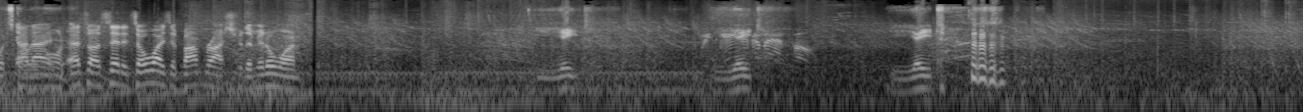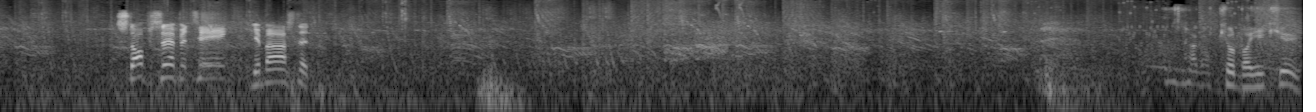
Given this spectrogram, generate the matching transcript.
What's I going know. on? That's what I said. It's always a bum rush for the middle one. Yeet. We Yeet. engaged a command post. Yeet. Stop serpenting, you bastard! I got killed by E EQ.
